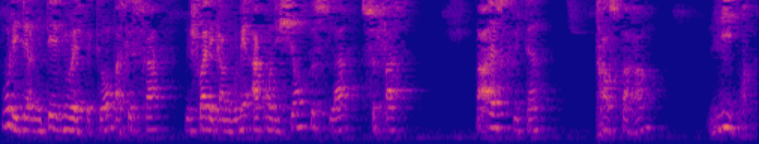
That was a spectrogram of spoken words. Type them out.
pour l'éternité, nous respecterons parce que ce sera le choix des Camerounais à condition que cela se fasse par un scrutin transparent, libre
